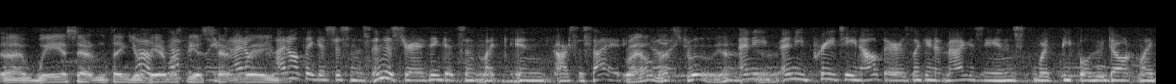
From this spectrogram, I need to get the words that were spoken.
uh, weigh a certain thing, your Oh, hair must be a certain I way. I don't think it's just in this industry. I think it's in like in our society. Well, you know, that's like, true, yeah, Any yeah. any preteen out there is looking at magazines with people who don't like.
